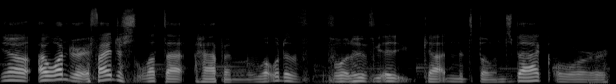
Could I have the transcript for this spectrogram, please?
You know, I wonder if I just let that happen, what would have would have uh, gotten its bones back, or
